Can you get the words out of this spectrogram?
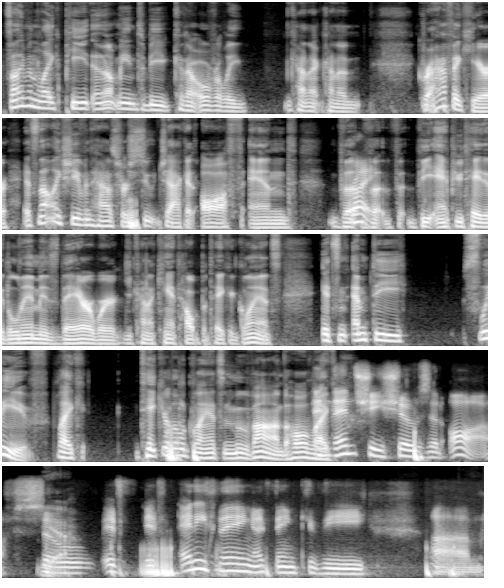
It's not even like pete and i don't mean to be kind of overly kind of kind of graphic here. It's not like she even has her suit jacket off and the, right. the, the, the amputated limb is there where you kind of can't help but take a glance. It's an empty sleeve. Like take your little glance and move on. The whole like and then she shows it off. So yeah. if if anything, I think the um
